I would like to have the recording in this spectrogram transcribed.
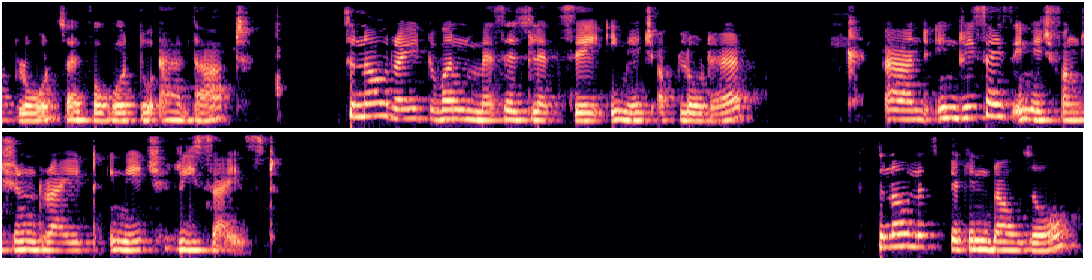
uploads. I forgot to add that. So now write one message let's say image uploaded. And in resize image function write image resized. So now let's check in browser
